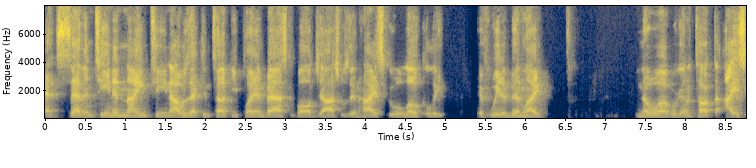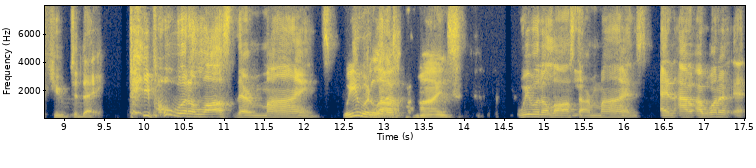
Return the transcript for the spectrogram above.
at 17 and 19, I was at Kentucky playing basketball. Josh was in high school locally. If we'd have been like, you know what, we're going to talk to Ice Cube today people would have lost their minds. We would have lost our minds. We would have lost our minds. And I, I want to,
